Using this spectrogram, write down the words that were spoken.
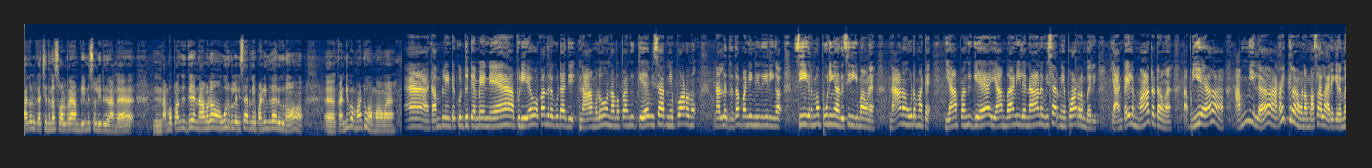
தகவல் கட்சிதுன்னா சொல்கிறேன் அப்படின்னு சொல்லியிருக்கிறாங்க. நம்ம பங்குக்கு நாமளும் ஊருக்குள்ளே விசாரணை பண்ணிட்டு தான் இருக்கிறோம். கண்டிப்பாக மாட்டுவாம்மா அவன். கம்ப்ளைண்ட் கொடுத்துட்டோமேனே அப்படியே உக்காந்துடக்கூடாது. நாமளும் நம்ம பங்குக்கு விசாரணையை போடணும். நல்லது தான் பண்ணி நிறுகிறீங்க சீக்கிரமாக பிடிங்க அந்த சிரிக்குமா அவனை. நானும் விட மாட்டேன் என் பங்குக்கு என் பாணியில் நானும் விசாரணையை போடுறேன் பாரு. என் கையில் மாட்டட்டான் அவன். அப்படியே அம்மியில அரைக்கிறான் அவனை மசாலா அரைக்கிற மாதிரி.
